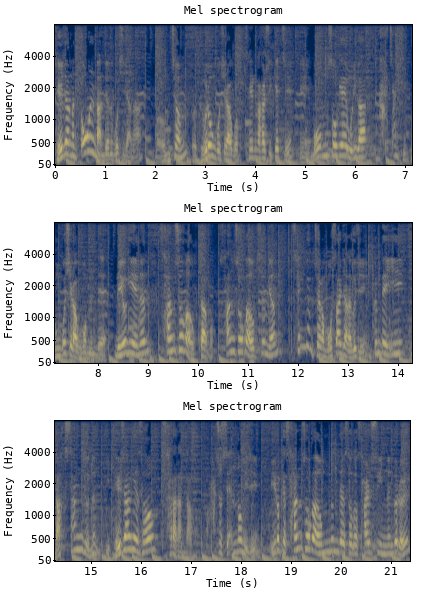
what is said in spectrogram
대장은 똥을 만드는 곳이잖아. 뭐 엄청 더러운 곳이라고 생각할 수 있겠지. 예, 몸 속에 우리가 가장 깊은 곳이라고 돼. 근데 여기에는 산소가 없다고. 산소가 없으면 생명체가 못 살잖아, 그지? 근데 이 낙상균은 이 대장에서 살아간다고. 아주 센 놈이지. 이렇게 산소가 없는 데서도 살 수 있는 거를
